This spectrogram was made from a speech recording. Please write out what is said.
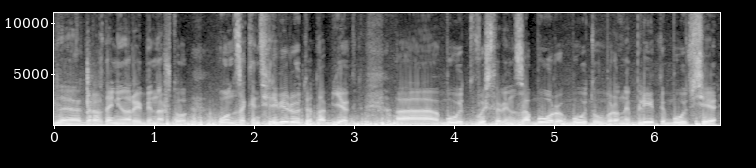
э, гражданина Рыбина, что он законсервирует этот объект, э, будет выставлен забор, будут убраны плиты, будут все,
